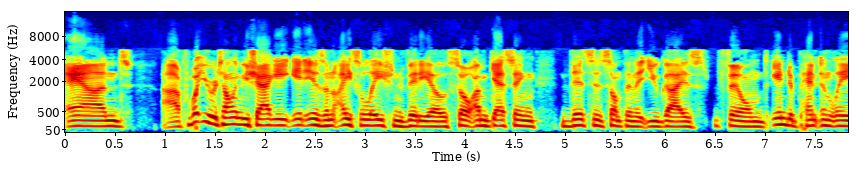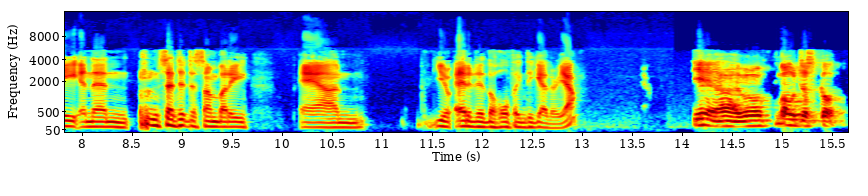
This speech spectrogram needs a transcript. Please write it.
And uh, from what you were telling me, Shaggy, it is an isolation video. So I'm guessing this is something that you guys filmed independently and then sent it to somebody and you know edited the whole thing together. Yeah. Yeah, we all just got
